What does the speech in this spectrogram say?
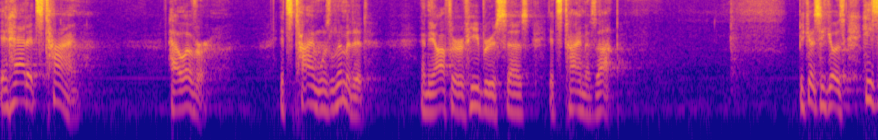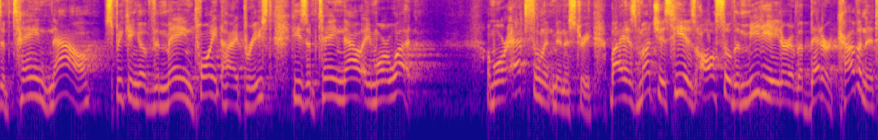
It had its time. However, its time was limited. And the author of Hebrews says, its time is up. Because he goes, he's obtained now, speaking of the main point, high priest, he's obtained now a more what? A more excellent ministry, by as much as he is also the mediator of a better covenant,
